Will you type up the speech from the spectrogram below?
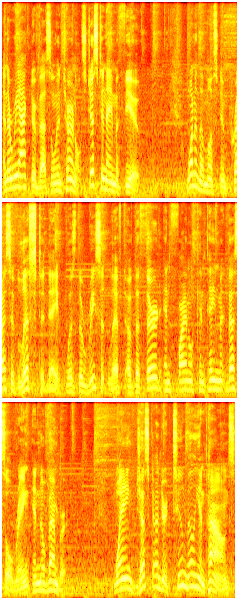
and the reactor vessel internals, just to name a few. One of the most impressive lifts to date was the recent lift of the third and final containment vessel ring in November weighing just under 2 million pounds,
